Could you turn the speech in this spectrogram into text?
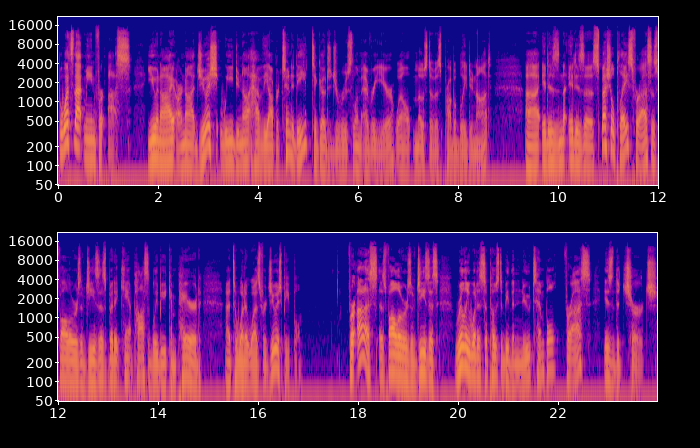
But what's that mean for us? You and I are not Jewish. We do not have the opportunity to go to Jerusalem every year. Well, most of us probably do not. Uh, it is it is a special place for us as followers of Jesus, but it can't possibly be compared uh, to what it was for Jewish people. For us as followers of Jesus, really what is supposed to be the new temple for us is the church.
